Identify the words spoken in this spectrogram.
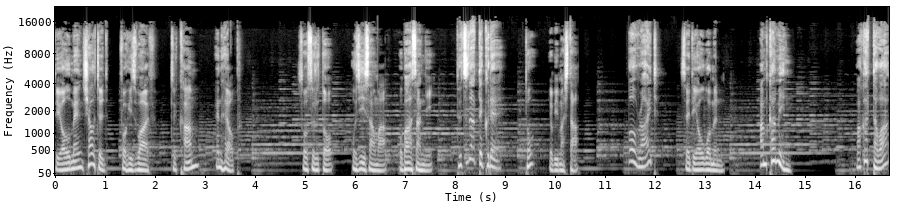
the old man shouted for his wife to come and help. そうすると、おじいさんはおばあさんに、手伝ってくれ。と呼びました。Alright, said the old woman. I'm coming. わかったわ。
